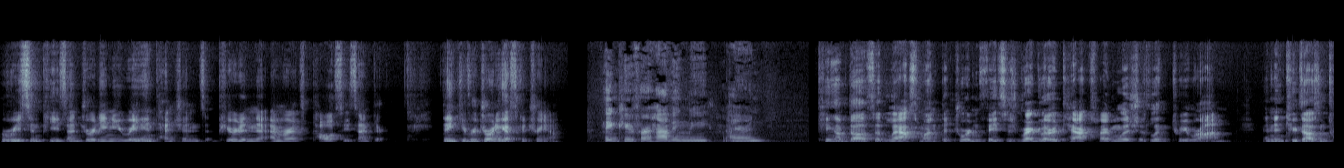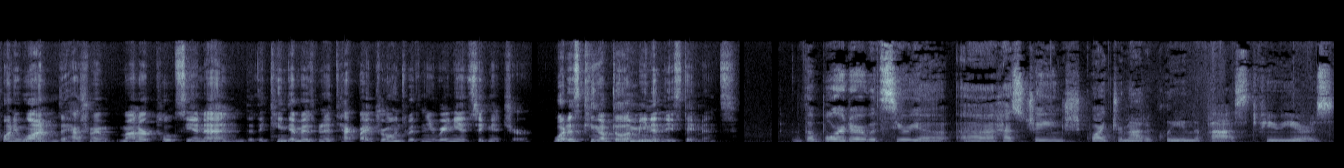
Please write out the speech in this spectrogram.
Her recent piece on Jordanian Iranian tensions appeared in the Emirates Policy Center. Thank you for joining us, Katrina. Thank you for having me, Aaron. King Abdullah said last month that Jordan faces regular attacks by militias linked to Iran. And in 2021, the Hashemite monarch told CNN that the kingdom has been attacked by drones with an Iranian signature. What does King Abdullah mean in these statements? The border with Syria uh, has changed quite dramatically in the past few years.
